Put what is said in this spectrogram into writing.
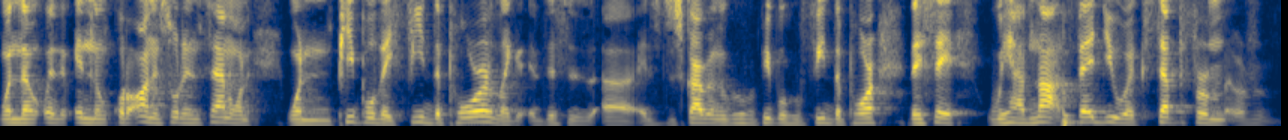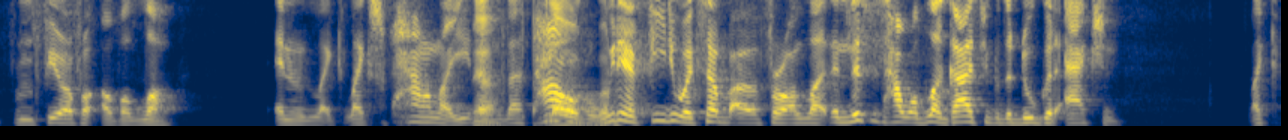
When the when, in the Quran in Surah Insan, when when people they feed the poor, like this is uh, it's describing a group of people who feed the poor. They say, we have not fed you except from from fear of, of Allah. And like, like subhanallah, you- that's, Yeah. that's powerful. We didn't feed you except uh, for Allah, and this is how Allah guides people to do good action. Like,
